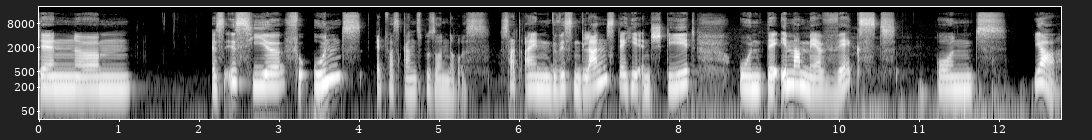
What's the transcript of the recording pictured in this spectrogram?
denn ähm, es ist hier für uns etwas ganz Besonderes. Es hat einen gewissen Glanz, der hier entsteht und der immer mehr wächst. Und ja,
